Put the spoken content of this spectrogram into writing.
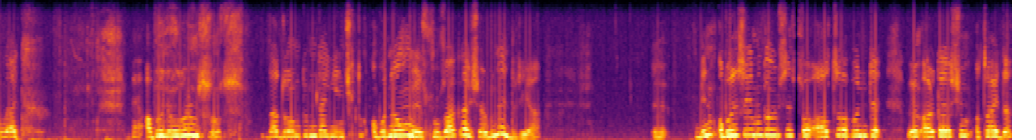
Like ve abone olur musunuz? Daha doğum günümden yeni çıktım. Abone olmuyorsunuz arkadaşlar. Bu nedir ya? Ee, benim abone sayımı görürseniz o 6 abonede benim arkadaşım Atay'dı.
